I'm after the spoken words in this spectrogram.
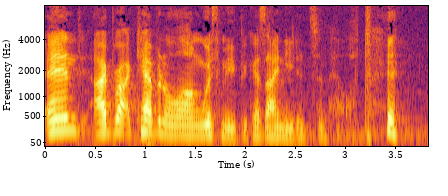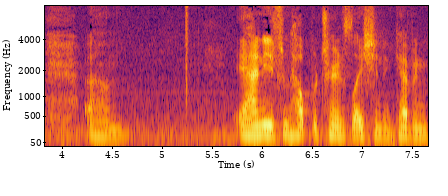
And I brought Kevin along with me because I needed some help. um, and I needed some help with translation. And Kevin,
